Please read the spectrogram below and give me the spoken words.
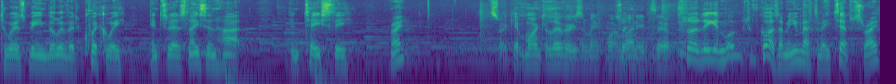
to where it's being delivered quickly and so that it's nice and hot and tasty, right? So I get more deliveries and make more money too. So they get more, of course, I mean, you have to make tips, right?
